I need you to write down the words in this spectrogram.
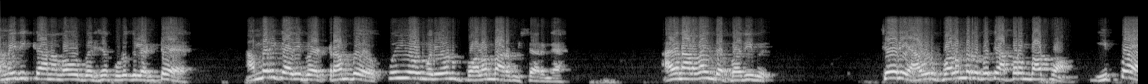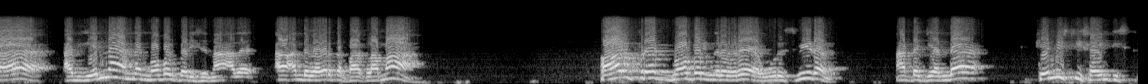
அமைதிக்கான நோபல் பரிசை கொடுக்கலன்ட்டு அமெரிக்க அதிபர் ட்ரம்ப் குய்யோ முடியோன்னு புலம்ப ஆரம்பிச்சாருங்க அதனாலதான் இந்த பதிவு. சரி அவர் புலம்புறத பற்றி அப்புறம் பார்ப்போம். இப்போ அது என்ன அந்த நோபல் பரிசுனா அதை அந்த விவரத்தை பார்க்கலாமா? ஆல்ஃபிரட் நோபல்ங்கிறவர் ஒரு ஸ்வீடன் நாட்டை சேர்ந்த கெமிஸ்ட்ரி சயின்டிஸ்ட்.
